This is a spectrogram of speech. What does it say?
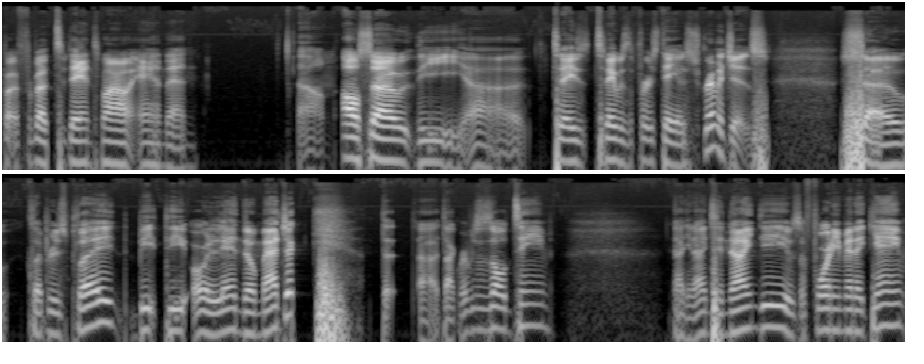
for both today and tomorrow, and then um, also the uh, today's today was the first day of scrimmages, so Clippers played, beat the Orlando Magic, the, uh, Doc Rivers' old team, 99 to 90. It was a 40 minute game,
